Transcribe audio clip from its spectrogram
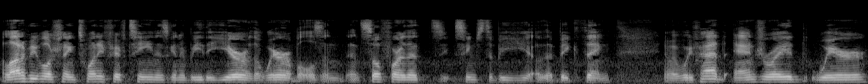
a lot of people are saying 2015 is going to be the year of the wearables, and, and so far that seems to be the big thing. You know, we've had Android Wear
